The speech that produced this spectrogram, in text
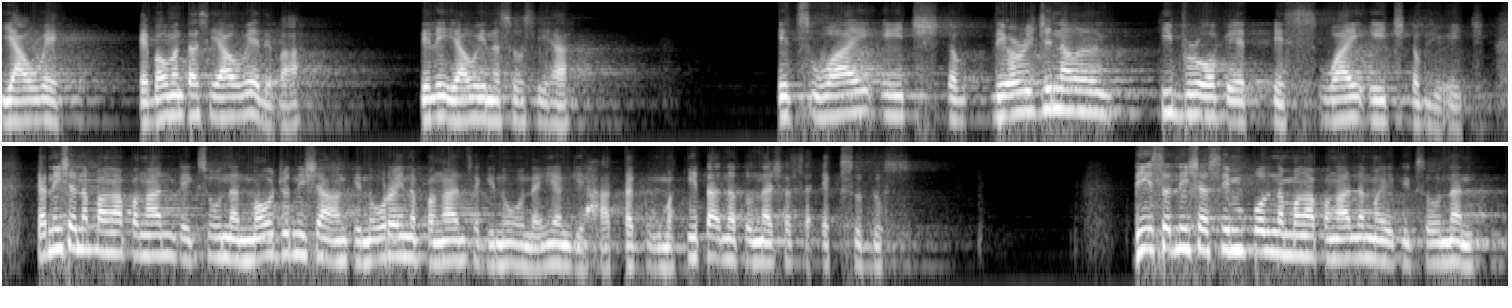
Yahweh. Kaya ba man si Yahweh, di ba? Dili Yahweh na susiha. It's YH, the, original Hebrew of it is YHWH. Kani siya na pangapangan kay Sunan, mao ni siya ang tinuray na pangan sa Ginoo na iyang gihatag ug makita nato na siya sa Exodus. Di isa ni siya simple na mga pangalan mga igsunan.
